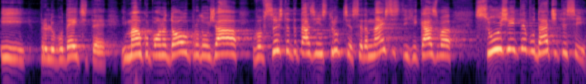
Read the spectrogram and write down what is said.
и прелюбодейците. И малко по-надолу продължава в същата тази инструкция, 17 стих и казва, слушайте водачите си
